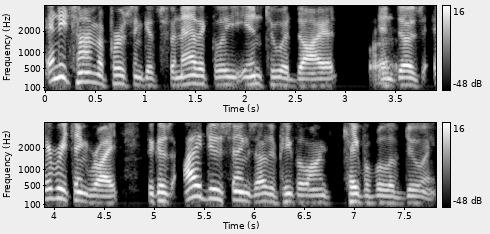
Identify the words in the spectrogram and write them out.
Anytime a person gets fanatically into a diet, right. and does everything right because I do things other people aren't capable of doing.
